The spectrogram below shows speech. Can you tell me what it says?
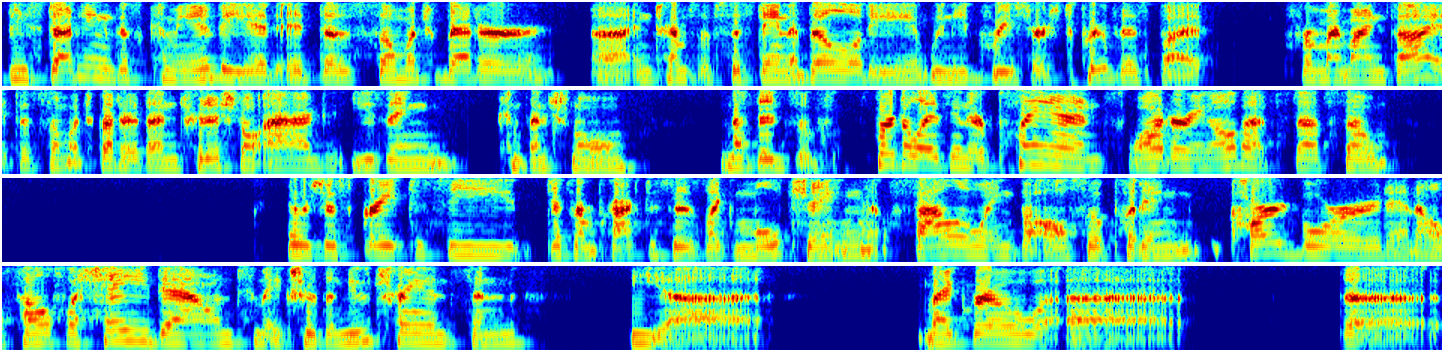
be studying this community, it, it does so much better uh, in terms of sustainability. We need research to prove this, but from my mind's eye, it does so much better than traditional ag using conventional methods of fertilizing their plants, watering, all that stuff. So it was just great to see different practices like mulching, fallowing, but also putting cardboard and alfalfa hay down to make sure the nutrients and the uh, micro uh, the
